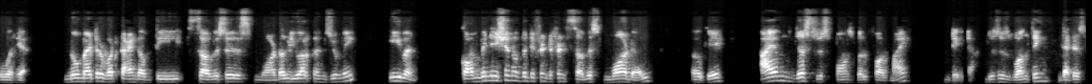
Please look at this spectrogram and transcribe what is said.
over here no matter what kind of the services model you are consuming even combination of the different different service model okay i am just responsible for my data. This is one thing that is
